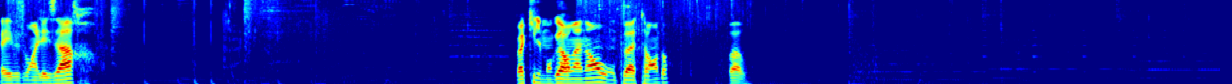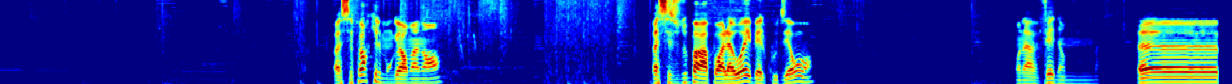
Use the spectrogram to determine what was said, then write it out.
Là, il veut jouer un lézard. va Killmonger maintenant ou on peut attendre Waouh. Ah, c'est fort Killmonger maintenant. Bah, c'est surtout par rapport à la wave, elle coûte 0. Hein. On a Venom. Euh...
